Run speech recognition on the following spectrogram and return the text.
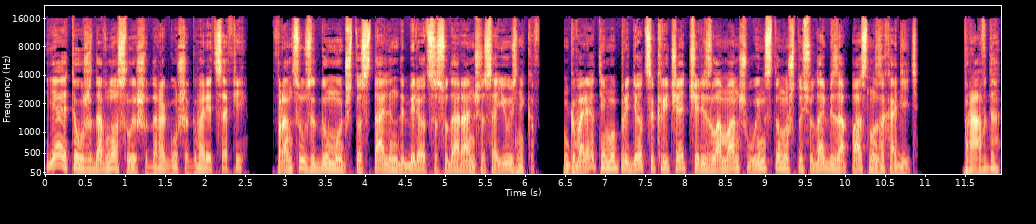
Я это уже давно слышу, дорогуша, говорит Софи. Французы думают, что Сталин доберется сюда раньше союзников. Говорят, ему придется кричать через Ла-Манш Уинстону, что сюда безопасно заходить. Правда?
